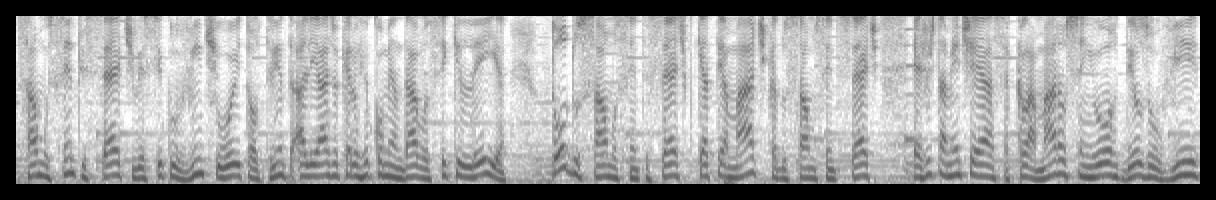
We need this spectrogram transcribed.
Salmo 107, versículo 28 ao 30. Aliás, eu quero recomendar a você que leia todo o Salmo 107, porque a temática do Salmo 107 é justamente essa: clamar ao Senhor, Deus ouvir,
